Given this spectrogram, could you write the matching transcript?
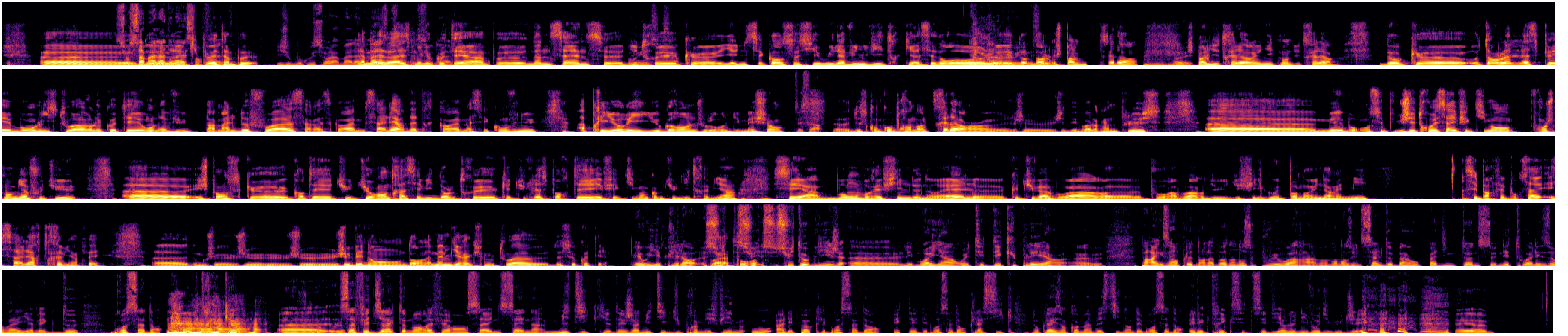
Sur sa de- maladresse, qui en peut être fait. un peu Il joue beaucoup sur la maladresse. la maladresse, du mais le côté un peu nonsense euh, du Oui, truc. euh, Il y a une séquence aussi où il a vu une vitre qui est assez drôle. Ah oui, euh, oui, dans- dans le- excellent. je parle du trailer. hein. Je parle du trailer et uniquement du trailer. Donc autant l'aspect, bon, l'histoire, le côté, on l'a vu pas mal de fois. Ça reste quand même, ça a l'air d'être quand même assez convenu. A priori, Hugh Grant joue le rôle du méchant C'est ça. de ce qu'on comprend dans le trailer. hein, je, je dévoile rien de plus. Mais bon, j'ai trouvé ça effectivement franchement bien foutu. Euh, et je pense que quand tu, rentres assez vite dans le truc et tu te laisses porter, effectivement, comme tu le dis très bien, c'est un bon vrai film de Noël euh, que tu vas voir euh, pour avoir du, feel good pendant une heure et demie. C'est parfait pour ça et ça a l'air très bien fait. Donc je, vais dans, dans la même direction que toi de ce côté-là. Et oui, et puis alors, Voilà, suite, pour- suite- suite oblige, euh, les moyens ont été décuplés. hein. Euh, par exemple, dans la bande-annonce, vous pouvez voir à un moment dans une salle de bain où Paddington se nettoie les oreilles avec deux brosses à dents électriques. Euh, ça fait directement référence à une scène mythique, déjà mythique du premier film, où à l'époque les brosses à dents étaient des brosses à dents classiques. Donc là, ils ont quand même investi dans des brosses à dents électriques, c'est dire le niveau du budget. Et,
